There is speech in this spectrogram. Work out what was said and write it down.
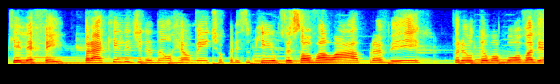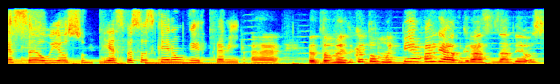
que ele é feito, para que ele diga não, realmente, eu preciso que o pessoal vá lá para ver, para eu ter uma boa avaliação e eu subir e as pessoas queiram vir para mim. É, Eu tô vendo que eu tô muito bem avaliado, graças a Deus.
